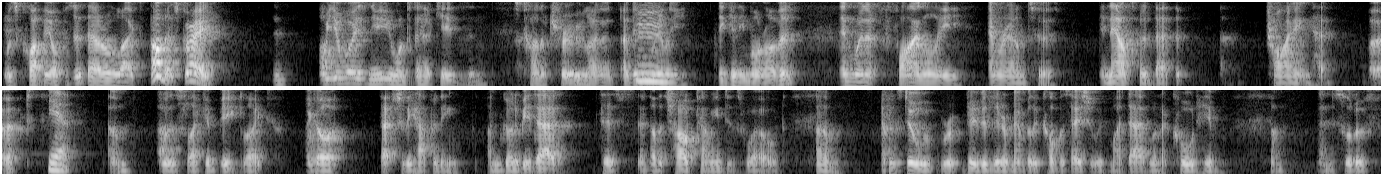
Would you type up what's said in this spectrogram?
It was quite the opposite. They were all like, oh, that's great. And, oh, you always knew you wanted to have kids, and it's kind of true. Like I, I didn't Mm. really think any more of it. And when it finally came around to the announcement that the trying had worked, Yeah. um, it was like a big like, oh my god, actually happening. I'm going to be a dad. there's another child coming into this world. Um, I can still re- vividly remember the conversation with my dad when I called him um, and sort of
